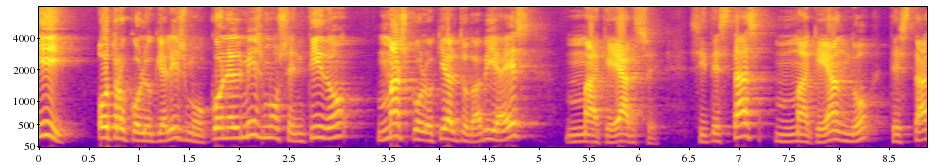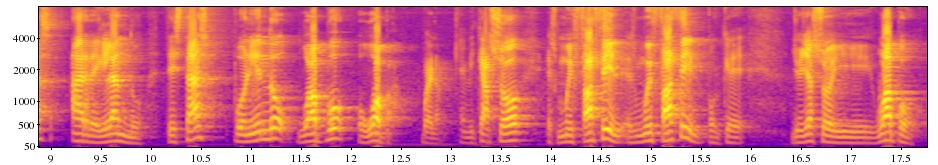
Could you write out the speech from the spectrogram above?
Y otro coloquialismo con el mismo sentido más coloquial todavía es maquearse. Si te estás maqueando, te estás arreglando, te estás poniendo guapo o guapa. Bueno, en mi caso es muy fácil, es muy fácil, porque yo ya soy guapo,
